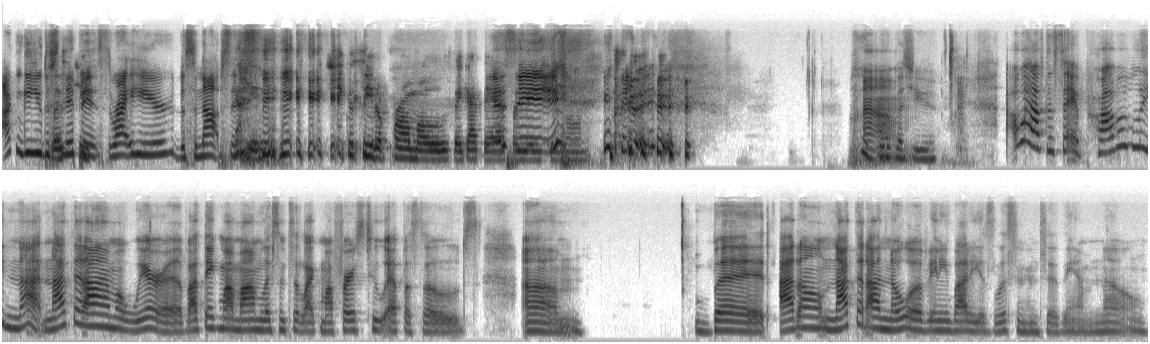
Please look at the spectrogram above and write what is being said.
I can give you the Let's snippets keep... right here, the synopsis. Yeah. she can see the promos. They got the That's information on. what um, about you? I would have to say probably not. Not that I am aware of. I think my mom listened to like my first two episodes. Um, but I don't not that I know of anybody is listening to them. No.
